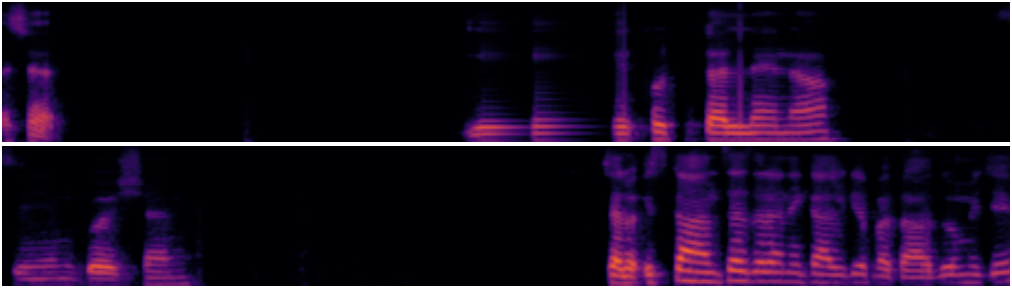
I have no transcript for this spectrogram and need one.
अच्छा। ये खुद कर लेना। सेम क्वेश्चन चलो, इसका आंसर जरा निकाल के बता दो मुझे।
